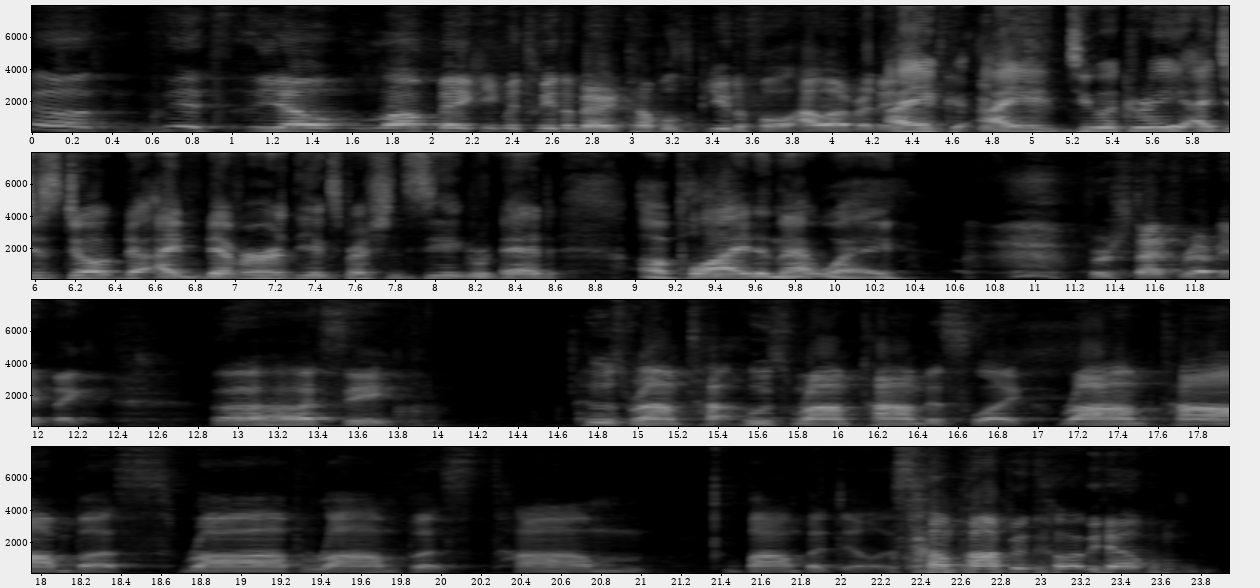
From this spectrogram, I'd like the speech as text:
Oh, it's you know love making between the married couples beautiful. However, they I seem ag- to- I do agree. I just don't know. I've never heard the expression "seeing red" applied in that way. first time for everything. Uh, let's see. Who's Rom? To- who's Rom Thomas like? Rom Tombus, Rob Rhombus, Tom Bombadil. Is Tom Bombadil on the album?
